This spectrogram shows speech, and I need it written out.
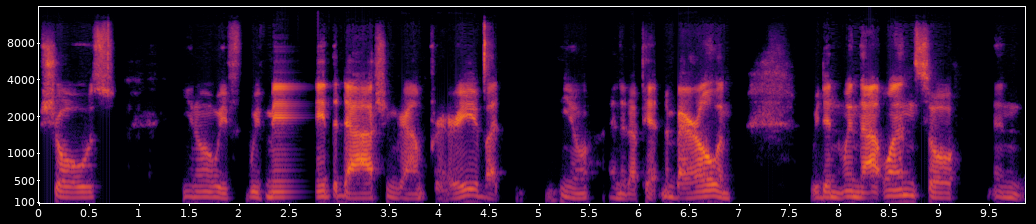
shows. You know, we've we've made the dash in Grande Prairie, but you know, ended up hitting a barrel and we didn't win that one. So in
